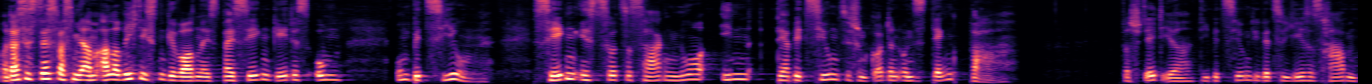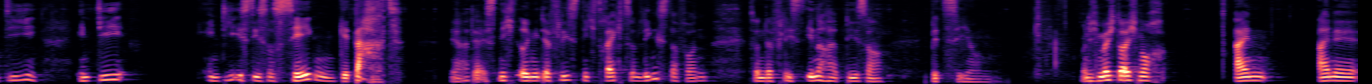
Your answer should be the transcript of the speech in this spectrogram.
Und das ist das, was mir am allerwichtigsten geworden ist. Bei Segen geht es um, um Beziehung. Segen ist sozusagen nur in der Beziehung zwischen Gott und uns denkbar. Versteht ihr, die Beziehung, die wir zu Jesus haben, die, in, die, in die ist dieser Segen gedacht. Ja, der ist nicht irgendwie, der fließt nicht rechts und links davon, sondern der fließt innerhalb dieser Beziehung. Und ich möchte euch noch ein, eine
